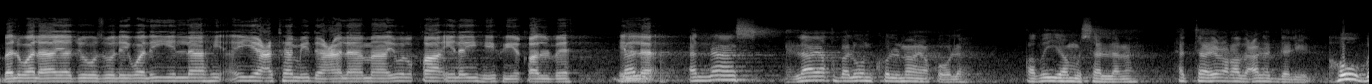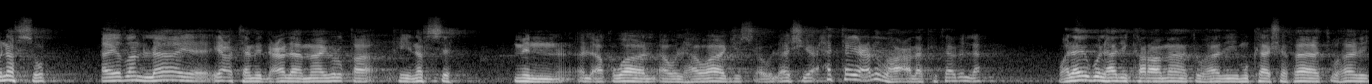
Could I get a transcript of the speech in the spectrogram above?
بل ولا يجوز لولي الله أن يعتمد على ما يلقى إليه في قلبه إلا الناس لا يقبلون كل ما يقوله قضية مسلمة حتى يعرض على الدليل. هو بنفسه أيضا لا يعتمد على ما يلقى في نفسه من الأقوال أو الهواجس أو الأشياء حتى يعرضها على كتاب الله. ولا يقول هذه كرامات وهذه مكاشفات وهذه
